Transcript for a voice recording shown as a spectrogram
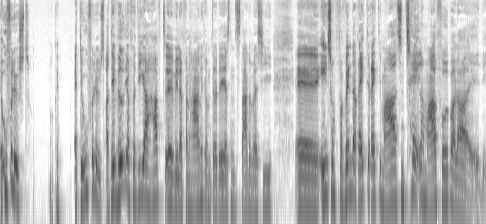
Ja, uforløst. Okay at det er uforløst. Og det ved jeg, fordi jeg har haft uh, Villa van Hanegem, det var det, jeg sådan startede med at sige. Uh, en, som forventer rigtig, rigtig meget, som taler meget fodbold, og uh,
